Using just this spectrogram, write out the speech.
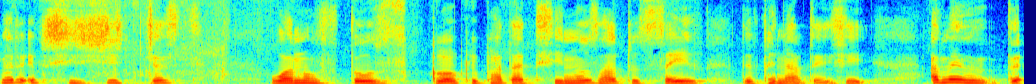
Mary Earps, she, she's just one of those goalkeeper that she knows how to save the penalty. She, I mean, the,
